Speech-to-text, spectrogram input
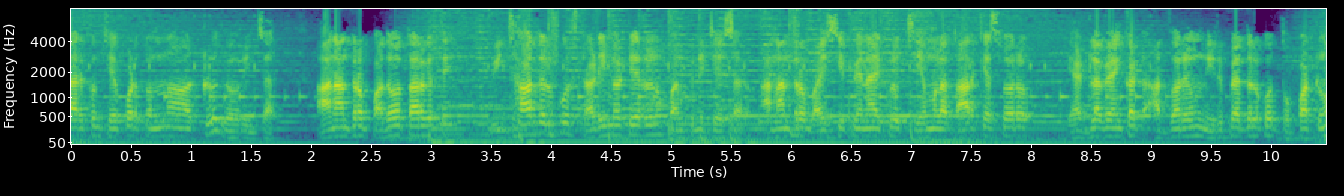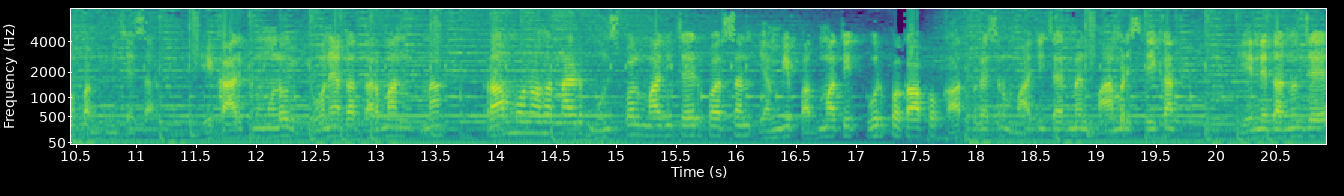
కార్యక్రమం చేపడుతున్నట్లు వివరించారు. అనంతరం పదవ తరగతి విద్యార్థులకు స్టడీ మెటీరియల్ పంపిణీ చేశారు. అనంతరం వైసీపీ నాయకులు చీమల తారకేశ్వరరావు ఎడ్ల వెంకట్ ఆధ్వర్యం నిరుపేదలకు దుప్పట్లను పంపిణీ చేశారు. ఈ కార్యక్రమంలో యువనేత ధర్మాన రామ్ మనోహర్ నాయుడు మున్సిపల్ మాజీ chairperson MV Padmavathi Turpu Kapu corporation మాజీ చైర్మన్ మామిడి శ్రీకాంత్ ఎన్ని ధనుంజయ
